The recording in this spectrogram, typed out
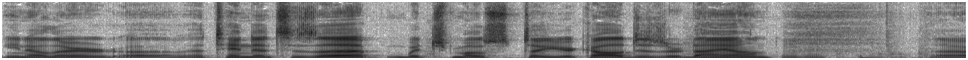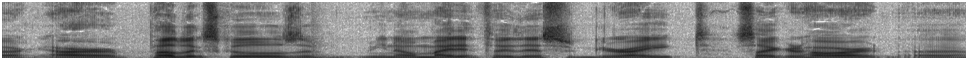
you know, their uh, attendance is up, which most two-year colleges are down. Uh, our public schools have, you know, made it through this great. Sacred Heart, uh,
